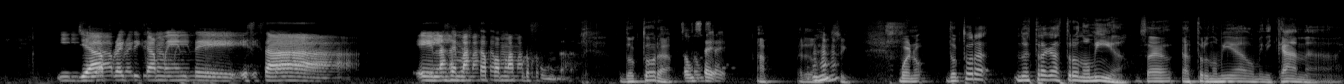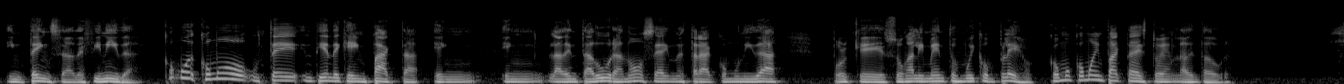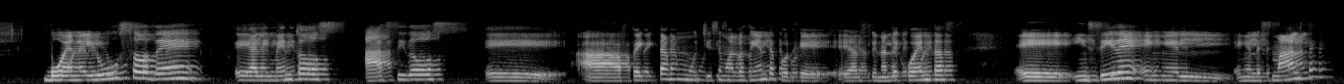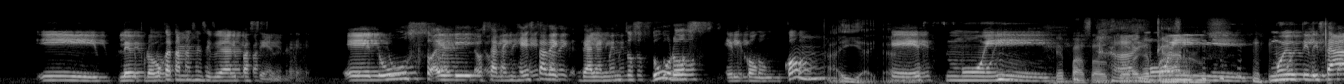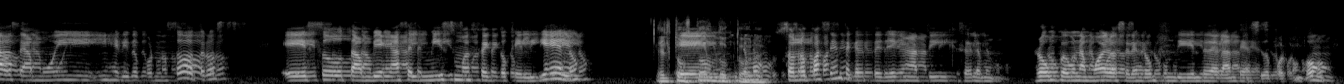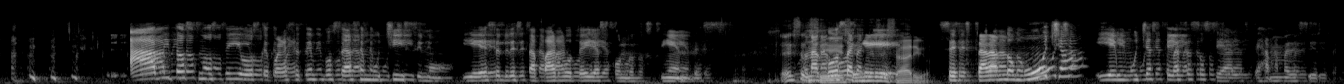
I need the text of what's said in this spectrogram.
y ya prácticamente está en las demás capas más profundas. Doctora, Entonces, ah, perdón, Ujú. sí. Bueno, doctora, nuestra gastronomía, esa gastronomía dominicana, intensa, definida, ¿cómo, cómo usted entiende que impacta en, en la dentadura, ¿no? O sea, en nuestra comunidad, porque son alimentos muy complejos. ¿Cómo, cómo impacta esto en la dentadura? Bueno, el uso de eh, alimentos ácidos eh, afectan muchísimo a los dientes porque eh, al final de cuentas eh, incide en el, en el esmalte y le provoca también sensibilidad al paciente. El uso, el, o sea, la ingesta de, de alimentos duros, el concón, Ay, ay, ay. que es muy, muy, muy utilizado, o sea, muy ingerido por nosotros. Eso también hace el mismo efecto que el hielo. El tostón, Eh, doctora. Son los pacientes que te llegan a ti que se les rompe una muela o se les rompe un diente delante ácido por concón. Hábitos nocivos que para ese tiempo se hace muchísimo y es el destapar botellas con los dientes. Ese Una sí, cosa es que- necesario. Se está dando mucha y en muchas clases sociales, déjame decirte.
